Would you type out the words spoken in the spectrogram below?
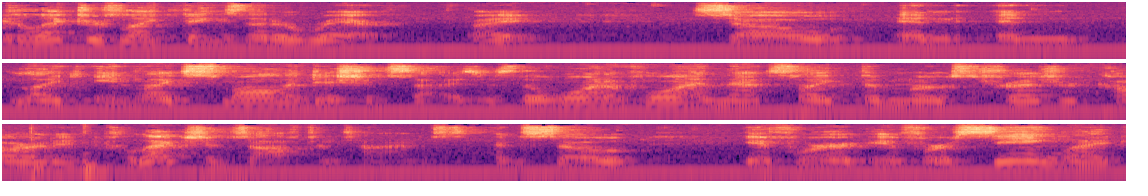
collectors like things that are rare, right? So and and like in like small edition sizes, the one of one that's like the most treasured card in collections oftentimes. And so if we're if we're seeing like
